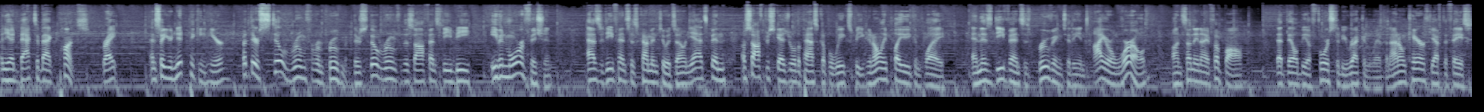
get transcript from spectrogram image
and you had back to back punts, right? And so you're nitpicking here, but there's still room for improvement. There's still room for this offense to be even more efficient as the defense has come into its own. Yeah, it's been a softer schedule the past couple weeks, but you can only play you can play. And this defense is proving to the entire world on Sunday Night Football that they'll be a force to be reckoned with. And I don't care if you have to face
